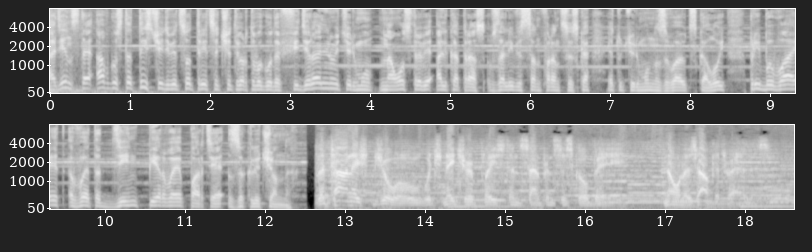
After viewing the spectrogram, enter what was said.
11 августа 1934 года в федеральную тюрьму на острове Алькатрас в заливе Сан-Франциско, эту тюрьму называют «Скалой», прибывает в этот день первая партия заключенных. The tarnished jewel which nature placed in San Francisco Bay, known as Alcatraz.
